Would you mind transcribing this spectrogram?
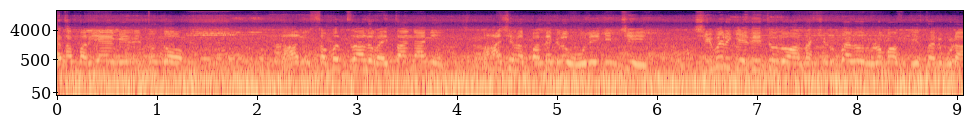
గత పర్యాయం ఏదైతుందో నాలుగు సంవత్సరాలు రైతాంగాన్ని ఆశల పల్లెకలో ఊరేగించి చివరికి ఏదైతుందో ఆ లక్ష రూపాయలు రుణమాఫీ చేస్తారని కూడా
